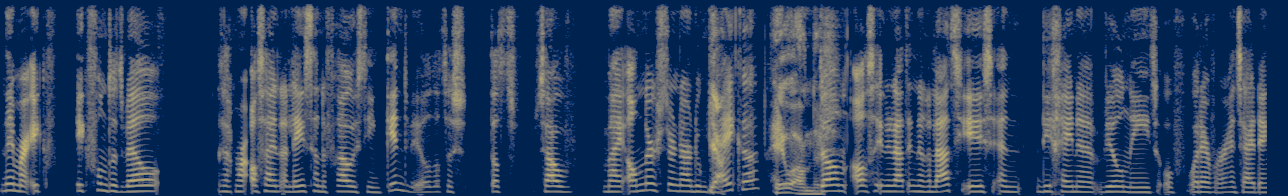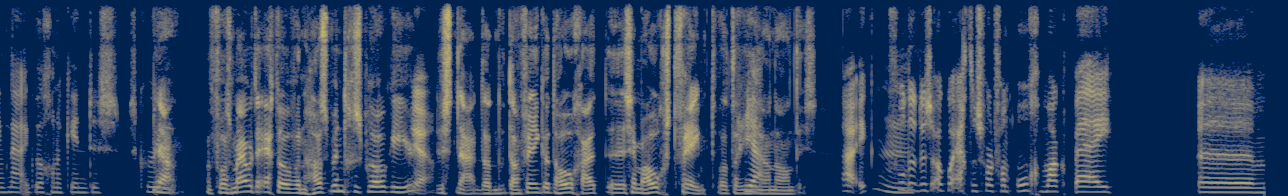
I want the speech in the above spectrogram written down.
Nee, maar ik, ik vond het wel, zeg maar, als hij een alleenstaande vrouw is die een kind wil. Dat, is, dat zou mij anders ernaar doen ja, kijken. Heel anders. Dan als ze inderdaad in een relatie is en diegene wil niet of whatever. En zij denkt, nou, ik wil gewoon een kind, dus screw Ja, volgens mij wordt er echt over een husband gesproken hier. Ja. Dus nou, dan, dan vind ik het hooguit, uh, zeg maar, hoogst vreemd wat er hier aan de hand is. Nou, ik hmm. voelde dus ook wel echt een soort van ongemak bij uh,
